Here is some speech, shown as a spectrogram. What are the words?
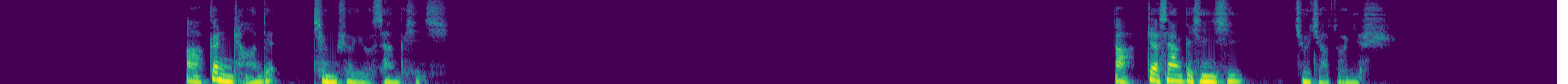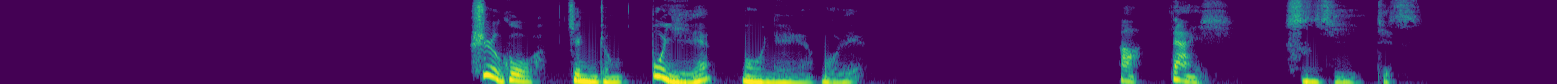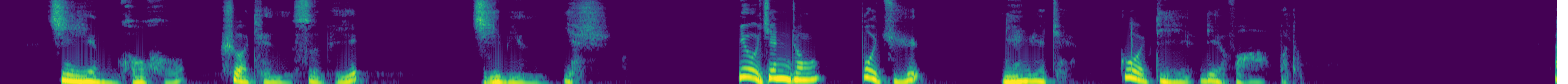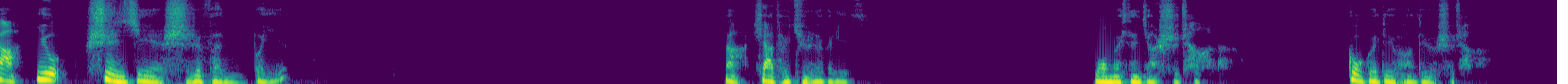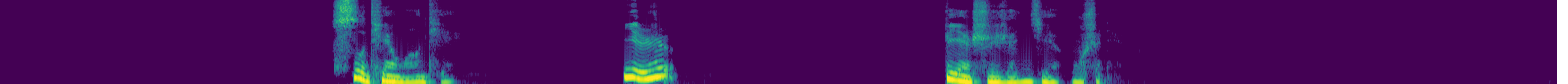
啊，更长的听说有三个星期。啊，这三个星期就叫做一时。是故经中不言某年某月，啊，但以司机弟子，即应和合，说听四彼，即名一时。又经中不举。年月者，各地立法不同，啊，又世界十分不一。啊，下头举了个例子，我们现在讲时差了，各个地方都有时差，四天王天，一日。便是人间五十年，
